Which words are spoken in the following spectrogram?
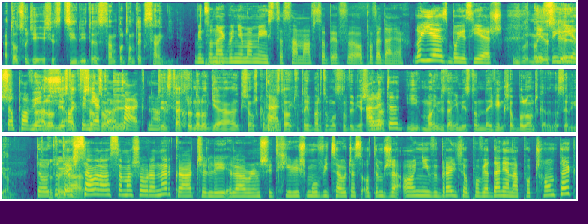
a to, co dzieje się z Ciri, to jest sam początek sagi. Więc Mhm. ona jakby nie ma miejsca sama w sobie w opowiadaniach. No jest, bo jest Jerz. No jest, jest, jest, jest opowieść no, ale on jest o tak tym, jako... wsadzony, Tak, no. Więc ta chronologia książkowa Tak. została tutaj bardzo mocno wymieszana to- i moim zdaniem jest to największa bolączka tego serialu. To No to tutaj ja- cała sama showrunnerka, czyli Lauren Sweet Hillish, mówi cały czas o tym, że oni wybrali te opowiadania na początek,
